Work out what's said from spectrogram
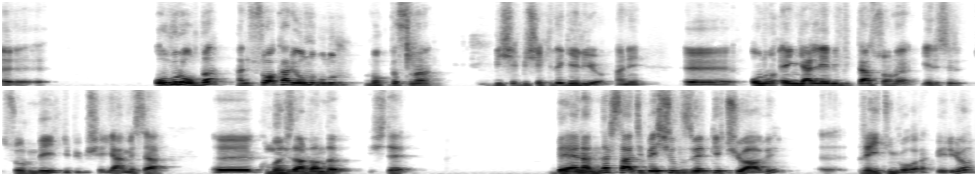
E, overall'da hani su akar yolunu bulur noktasına bir şey bir şekilde geliyor. Hani e, onu engelleyebildikten sonra gerisi sorun değil gibi bir şey. Yani mesela e, kullanıcılardan da işte beğenenler sadece 5 yıldız verip geçiyor abi. E, rating olarak veriyor.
